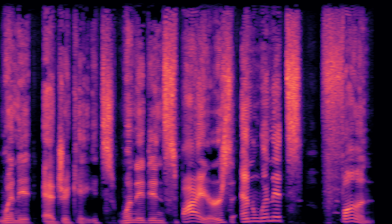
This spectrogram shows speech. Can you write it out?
when it educates, when it inspires, and when it's fun.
